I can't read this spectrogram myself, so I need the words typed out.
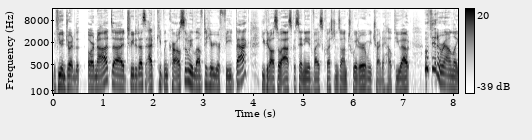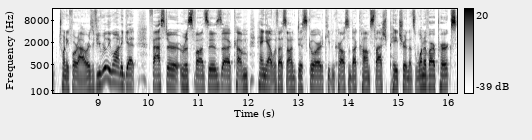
if you enjoyed it or not. Uh, tweet at us at Keeping Karlsson. We love to hear your feedback. You could also ask us any advice questions on Twitter, and we try to help you out within around like 24 hours. If you really want to get faster responses, uh, come hang out with us on Discord, keepingkarlsson.com slash patron. That's one of our perks.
